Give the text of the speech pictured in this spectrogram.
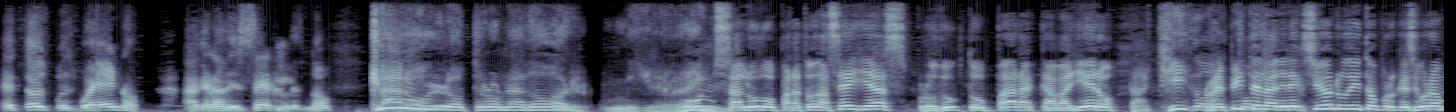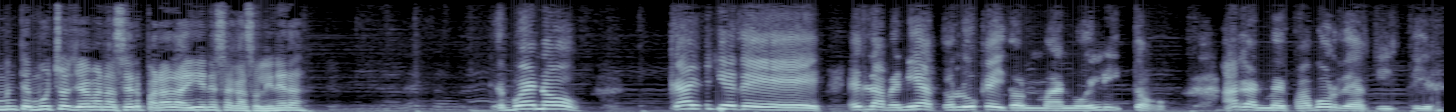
Entonces, pues bueno, agradecerles, ¿no? Chulo tronador, mi rey. Un saludo para todas ellas, producto para caballero. Tachido. Repite la dirección, Rudito, porque seguramente muchos ya van a hacer parada ahí en esa gasolinera. Bueno, calle de. Es la avenida Toluca y Don Manuelito. Háganme favor de asistir.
